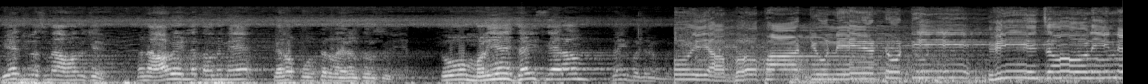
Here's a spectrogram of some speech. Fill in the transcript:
બે દિવસમાં આવવાનું છે. અને આવે એટલે તમને મેં પેલો પોસ્ટર વાયરલ કરું છું. તો મળીએ જય સિયારામ, જય બજરંગ ફાટ્યું ને તૂટી વીજળીને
